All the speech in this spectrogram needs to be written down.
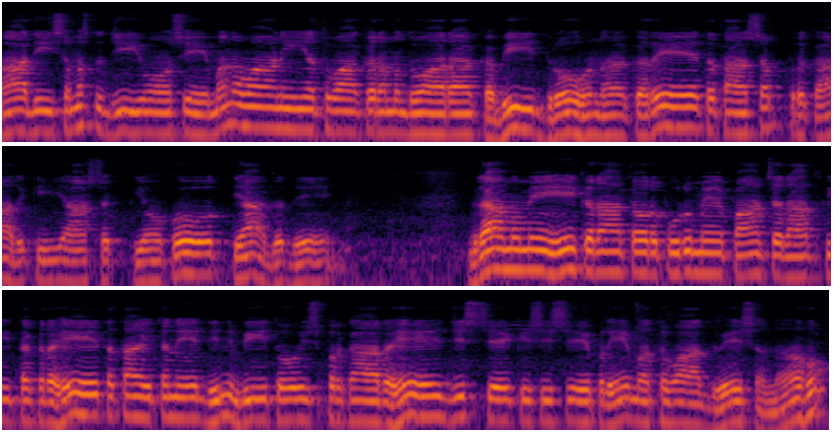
आदि समस्त जीवों से मनवाणी अथवा कर्म द्वारा कभी द्रोह न करे तथा सब प्रकार की आसक्तियों को त्याग दे। ग्राम में एक रात और पूर्व में पाँच रात्रि तक रहे तथा इतने दिन भी तो इस प्रकार रहे जिससे किसी से प्रेम अथवा द्वेष न हो।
